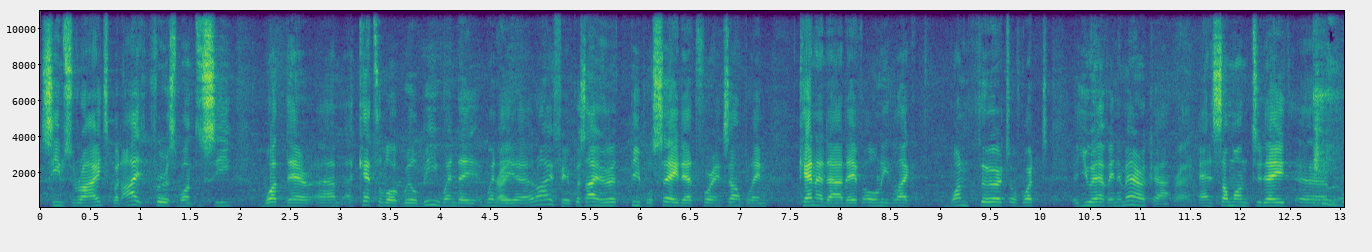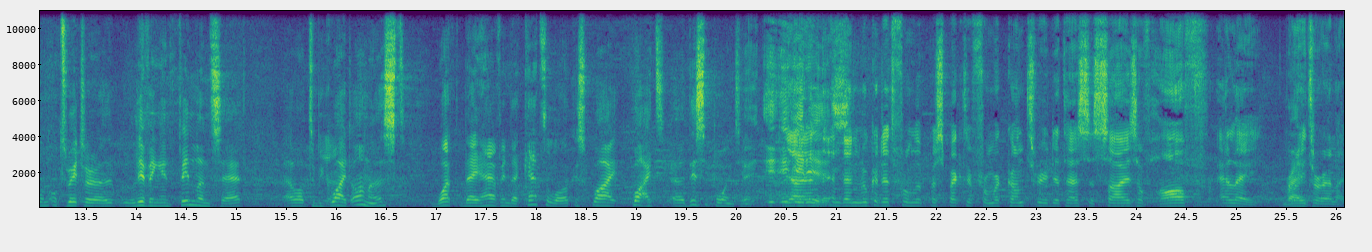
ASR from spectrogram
seems right, but I first want to see what their um, uh, catalog will be when they when they arrive here, because I heard people say that, for example, in Canada they've only like one third of what you have in America. Right. And someone today uh, on, on Twitter uh, living in Finland said, uh, well, to be quite honest, what they have in their catalog is quite quite uh, disappointing. It, it- yeah, it and, is. and then look at it from the perspective from a country that has the size of half LA, Greater LA.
